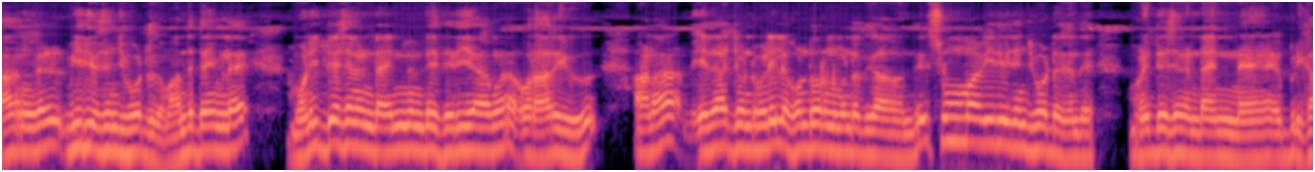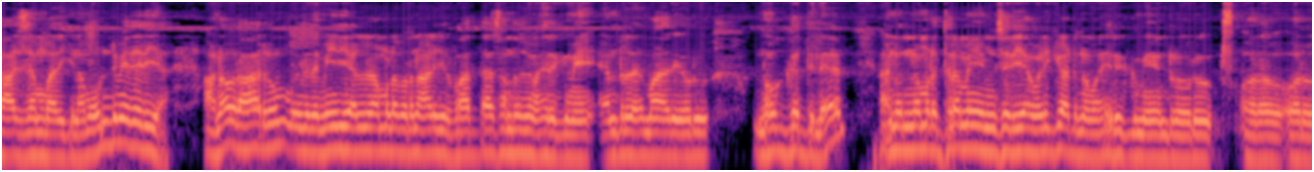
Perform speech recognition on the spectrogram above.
நாங்கள் வீடியோ செஞ்சு போட்டிருக்கோம். அந்த டைம்ல மொனிட்டேஷன் என்னன்றே தெரியாம ஒரு அறிவு. ஆனா ஏதாச்சும் ஒன்று வெளியில கொண்டு வரணும் பண்றதுக்காக வந்து சும்மா வீடியோ செஞ்சு போட்டது இந்த மொனிட்டேஷன் என்ன? எப்படி காசு சம்பாதிக்கலாம்? ஒன்றுமே தெரியா ஆனா ஒரு ஆர்வம் இந்த மீடியால நம்மள ஒரு நாலு பேர் பார்த்தா சந்தோஷமா இருக்குமே என்ற மாதிரி ஒரு நோக்கத்தில் அண்ட் நம்மளோட திறமையும் சரியாக வழிகாட்டணும் இருக்குமே என்ற ஒரு ஒரு ஒரு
